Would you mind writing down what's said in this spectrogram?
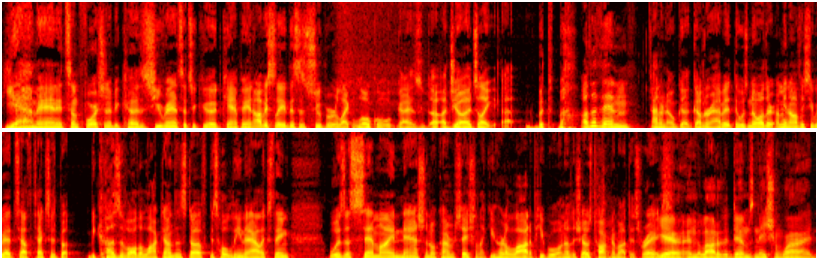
Yeah, man, it's unfortunate because she ran such a good campaign. Obviously, this is super like local guys, uh, a judge like, uh, but, but other than I don't know, Go- Governor Abbott, there was no other. I mean, obviously we had South Texas, but because of all the lockdowns and stuff, this whole Lina Alex thing was a semi-national conversation. Like you heard a lot of people on other shows talking about this race. Yeah, and a lot of the Dems nationwide,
